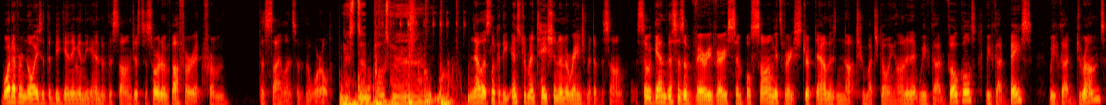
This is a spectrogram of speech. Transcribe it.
whatever noise at the beginning and the end of the song, just to sort of buffer it from the silence of the world. Mr. Postman. Now let's look at the instrumentation and arrangement of the song. So again, this is a very, very simple song. It's very stripped down. There's not too much going on in it. We've got vocals, we've got bass, We've got drums,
